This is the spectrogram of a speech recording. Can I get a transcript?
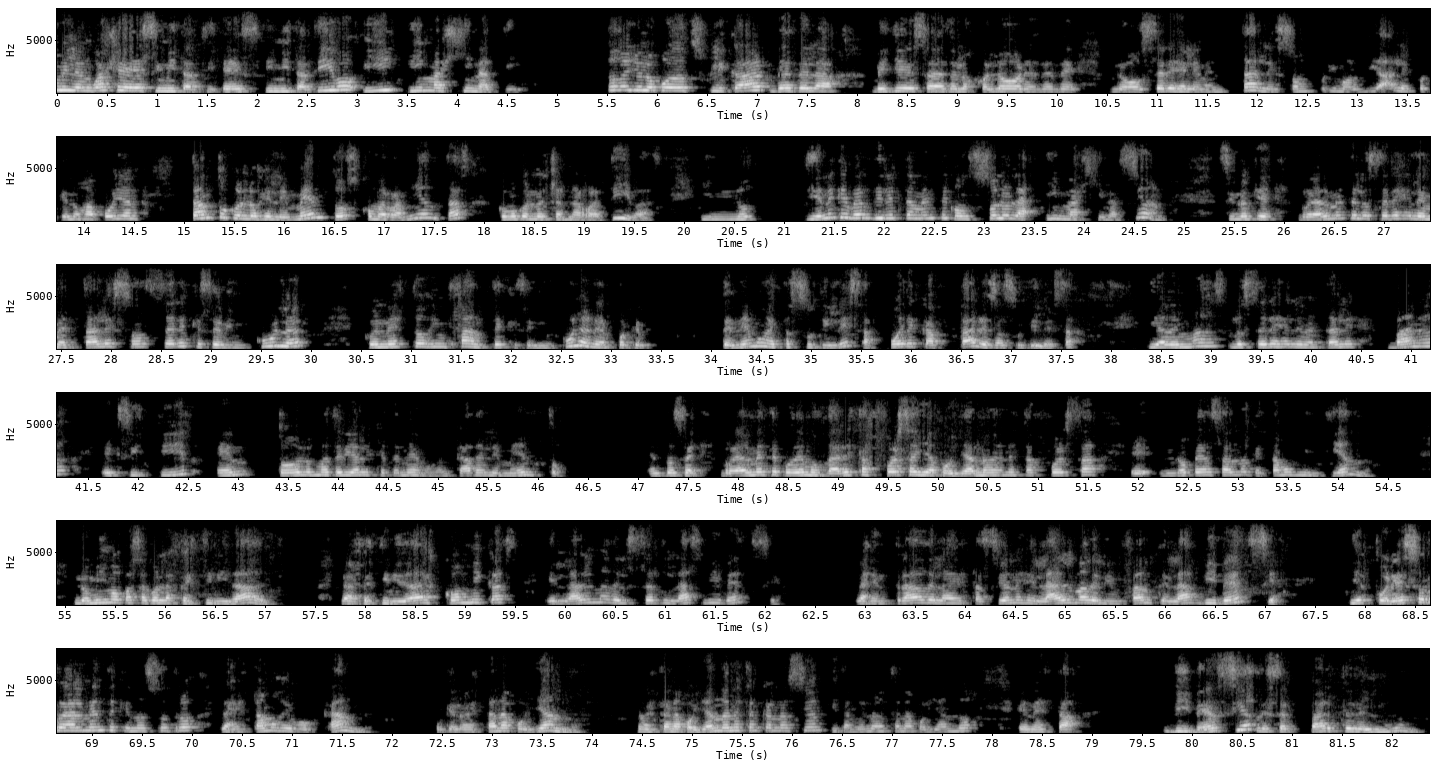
mi lenguaje es, es imitativo y imaginativo. Todo yo lo puedo explicar desde la belleza, desde los colores, desde los seres elementales, son primordiales porque nos apoyan tanto con los elementos como herramientas, como con nuestras narrativas. Y no tiene que ver directamente con solo la imaginación, sino que realmente los seres elementales son seres que se vinculan con estos infantes, que se vinculan porque tenemos estas sutilezas, puede captar esa sutileza, y además los seres elementales van a existir en todos los materiales que tenemos, en cada elemento. Entonces, realmente podemos dar estas fuerzas y apoyarnos en estas fuerzas, eh, no pensando que estamos mintiendo. Lo mismo pasa con las festividades. Las festividades cósmicas, el alma del ser las vivencias. Las entradas de las estaciones, el alma del infante las vivencias. Y es por eso realmente que nosotros las estamos evocando, porque nos están apoyando. Nos están apoyando en esta encarnación y también nos están apoyando en esta vivencia de ser parte del mundo.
